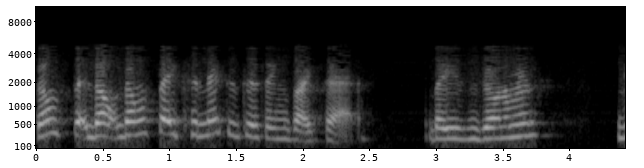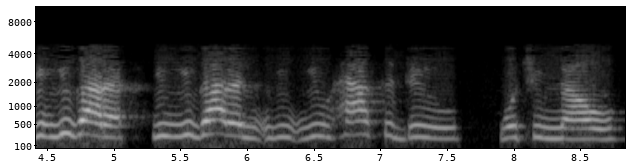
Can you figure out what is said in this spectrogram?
Don't stay, don't don't stay connected to things like that, ladies and gentlemen. You you gotta you you gotta you you have to do what you know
